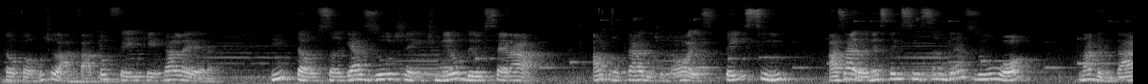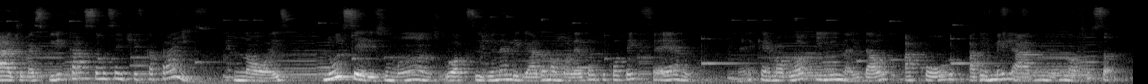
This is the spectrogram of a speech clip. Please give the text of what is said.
Então vamos lá, fato ou fake, hein, galera? Então, sangue azul, gente, meu Deus, será? Ao contrário de nós, tem sim. As aranhas têm sim sangue azul, ó. Na verdade, uma explicação científica para isso. Nós, nos seres humanos, o oxigênio é ligado a uma molécula que contém ferro, né, que é hemoglobina, e dá o- a cor avermelhada né, do nosso sangue.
